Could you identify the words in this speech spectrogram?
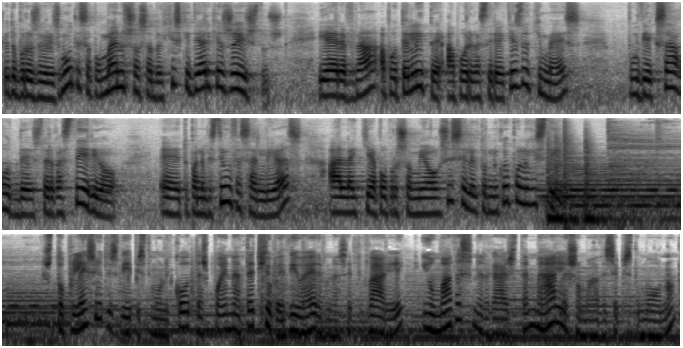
και τον προσδιορισμό της απομένουσα αντοχής και διάρκειας ζωής τους. Η έρευνα αποτελείται από εργαστηριακές δοκιμές που διεξάγονται στο εργαστήριο ε, του Πανεπιστήμιου Θεσσαλίας, αλλά και από προσωμιώσεις σε ηλεκτρονικό υπολογιστή. Στο πλαίσιο της διεπιστημονικότητας που ένα τέτοιο πεδίο έρευνας επιβάλλει, η ομάδα συνεργάζεται με άλλες ομάδες επιστημόνων,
